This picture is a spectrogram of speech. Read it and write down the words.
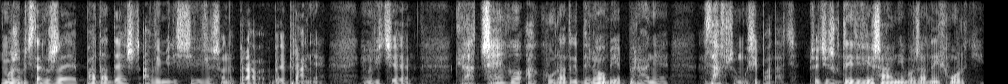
Może być tak, że pada deszcz, a wy mieliście wywieszone pra- pranie. I mówicie, dlaczego akurat gdy robię pranie, zawsze musi padać? Przecież gdy wywieszałem, nie było żadnej chmurki.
